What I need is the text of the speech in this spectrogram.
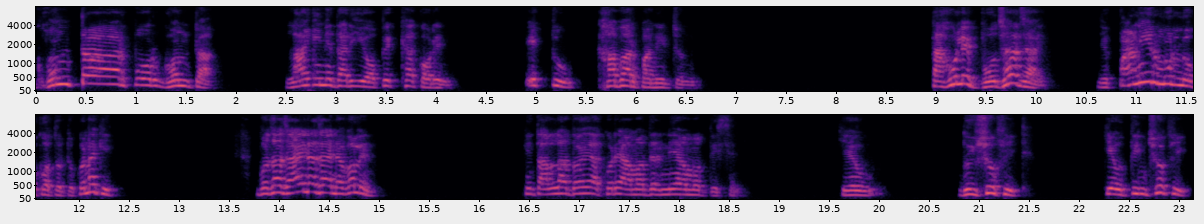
ঘণ্টার পর ঘণ্টা লাইনে দাঁড়িয়ে অপেক্ষা করেন একটু খাবার পানির জন্য। তাহলে বোঝা যায় যে পানির মূল্য কতটুকু, নাকি? বোঝা যায় না যায় না, বলেন। কিন্তু আল্লাহ দয়া করে আমাদের নিয়ামত দিছেন। কেউ দুইশো ফিট, কেউ তিনশো ফিট,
